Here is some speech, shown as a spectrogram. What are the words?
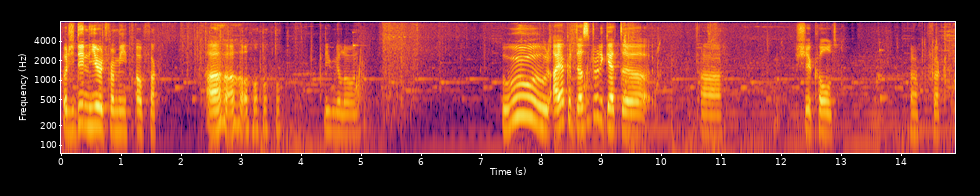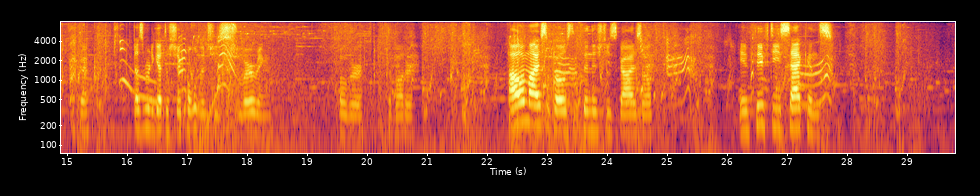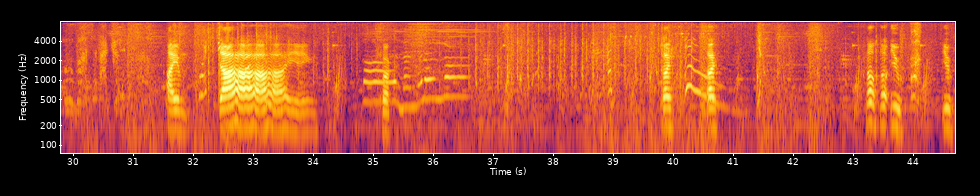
But you didn't hear it from me. Oh, fuck. Oh, leave me alone. Ooh, Ayaka doesn't really get the uh, sheer cold. Oh, fuck. Okay. Doesn't really get the sheer cold when she's swerving over the water. How am I supposed to finish these guys off? In 50 seconds. I am dying. Fuck. Die. Die. No, not you. You.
